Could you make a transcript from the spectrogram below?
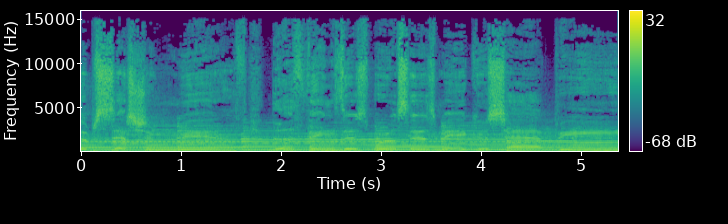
obsession with the things this world says make us happy.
